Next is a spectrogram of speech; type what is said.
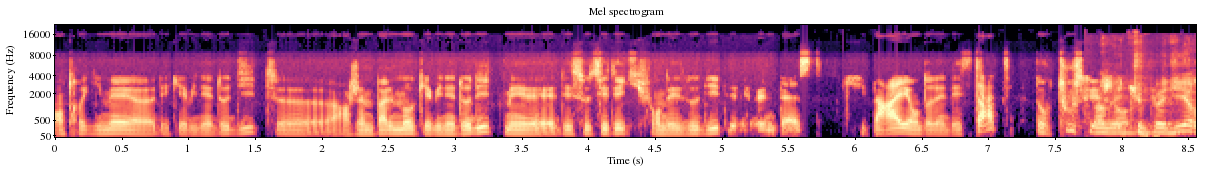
entre guillemets, des cabinets d'audit. alors j'aime pas le mot cabinet d'audit, mais des sociétés qui font des audits et des pentests, qui pareil ont donné des stats. Donc tous ces non, mais tu peux dire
